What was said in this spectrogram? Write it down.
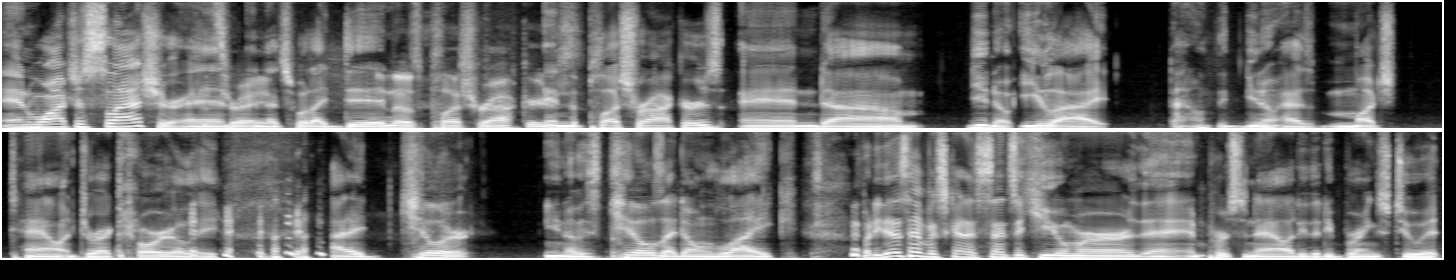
and watch a slasher. And That's right. and that's what I did in those plush rockers. in the plush rockers and um you know eli i don't think you know has much talent directorially. I killer you know his kills i don't like but he does have this kind of sense of humor and personality that he brings to it.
